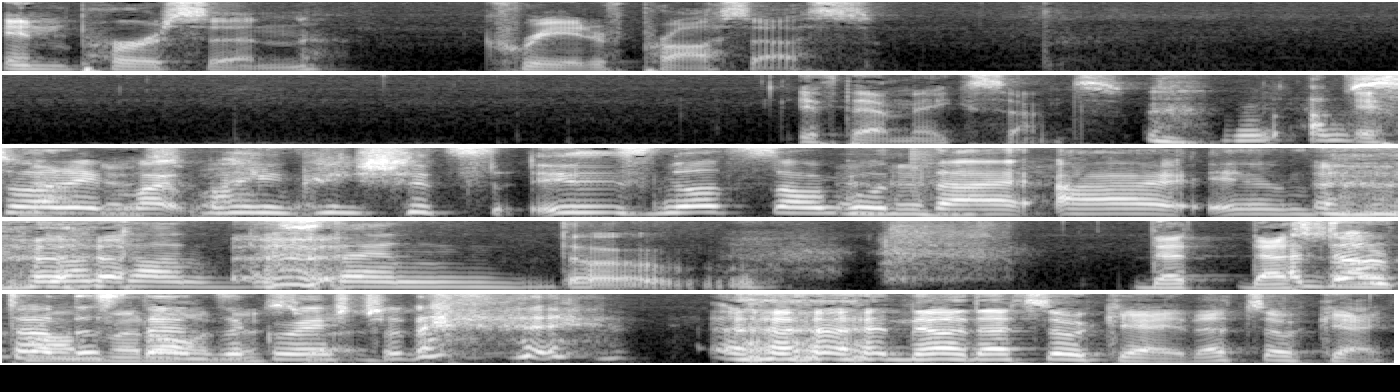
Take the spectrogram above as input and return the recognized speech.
in person creative process. If that makes sense. I'm if sorry, not, no my, my, English is, is, not so good that I um, don't understand the. That that's I don't understand the question. no, that's okay. That's okay.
